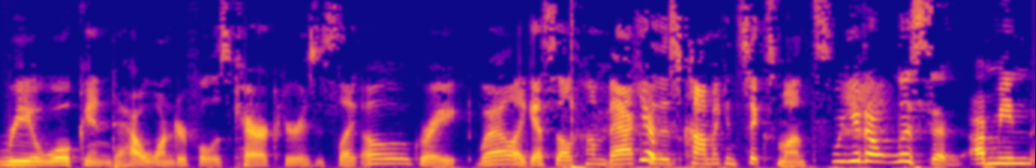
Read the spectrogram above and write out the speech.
reawoken to how wonderful his character is, it's like, oh great. Well, I guess I'll come back Yeah. to this comic in six months. Well, you don't listen. I mean,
